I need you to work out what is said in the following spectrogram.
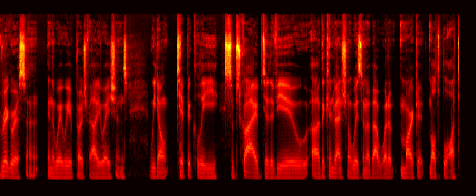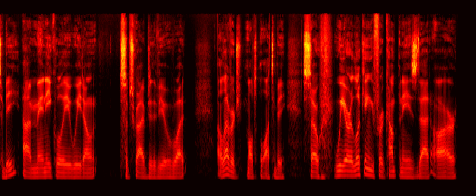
rigorous uh, in the way we approach valuations. We don't typically subscribe to the view, uh, the conventional wisdom about what a market multiple ought to be. Um, and equally, we don't subscribe to the view of what a leverage multiple ought to be. So we are looking for companies that are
